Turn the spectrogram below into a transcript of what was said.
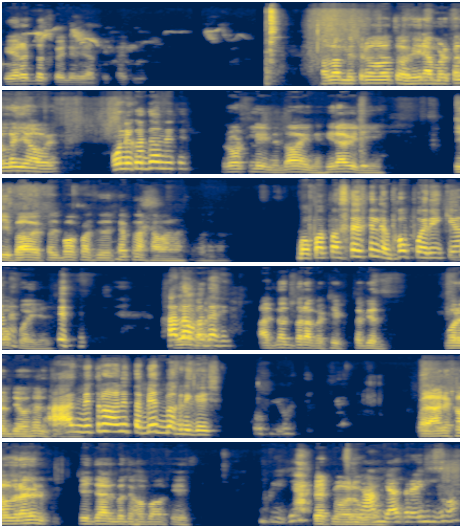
ફેર જ નથી કોઈ નથી હલો મિત્રો તો હીરામણ કરી લઈ આવે. ઉની કરી ને રોટલી ને દહીં ને હીરાવી લઈએ. એ ભાવે પછી બપોર સુધી થેપલા ખાવાના છે બપોર પાસે ને બપોરી કયો ને? બપોર હાલો બધા આજ નથી બરાબર ઠીક તબિયત. મોરે દેવ છે આજ મિત્રો આની તબિયત બગડી ગઈ છે. પણ આને ખબર આવી ને પીઝા ને બધું હબાવતી. બીજા પેટમાં ઓલું નામ યાદ રહી ગયું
